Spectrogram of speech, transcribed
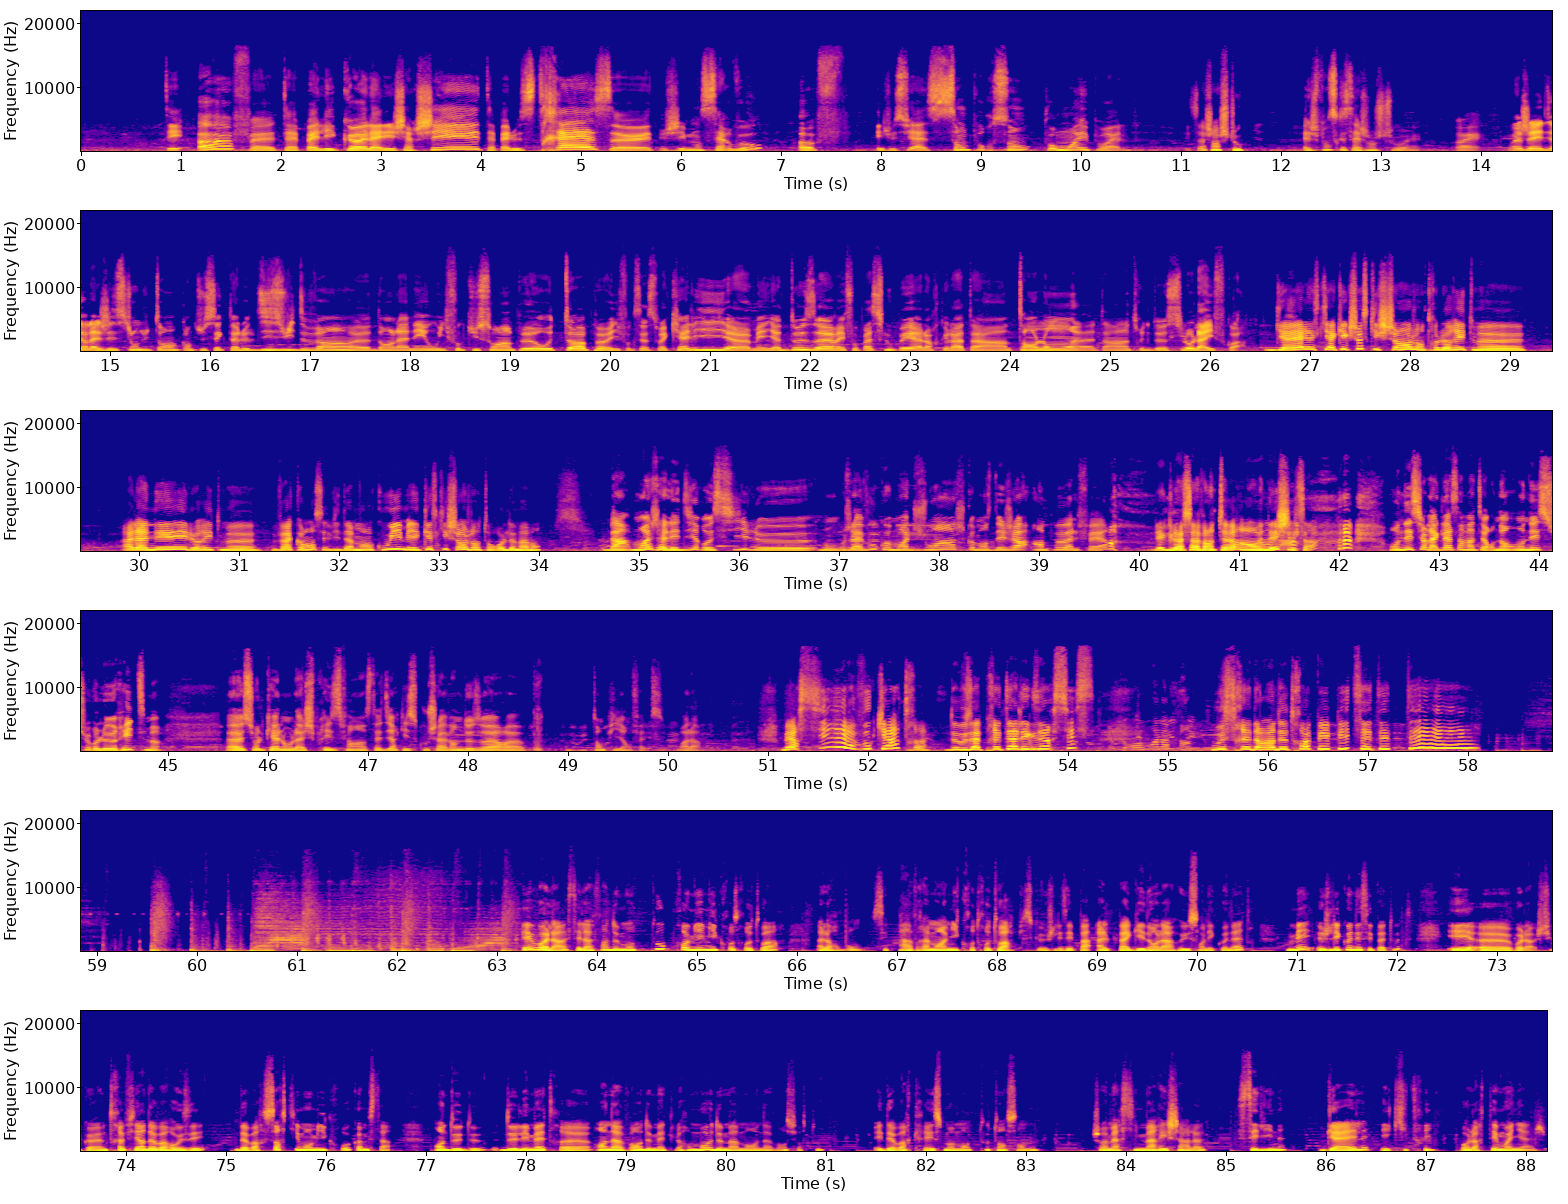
T'es off, euh, t'as pas l'école à aller chercher, t'as pas le stress, euh, j'ai mon cerveau off et je suis à 100% pour moi et pour elle. Et ça change tout. Et je pense que ça change tout, ouais. Ouais. Ouais, j'allais dire la gestion du temps. Quand tu sais que tu as le 18-20 euh, dans l'année où il faut que tu sois un peu au top, euh, il faut que ça soit quali, euh, mais il y a deux heures et il faut pas se louper, alors que là, tu as un temps long, tu as un truc de slow life, quoi. Gaëlle, est-ce qu'il y a quelque chose qui change entre le rythme à l'année et le rythme vacances, évidemment? Oui, mais qu'est-ce qui change dans ton rôle de maman? Ben, moi, j'allais dire aussi le. Bon, j'avoue qu'au mois de juin, je commence déjà un peu à le faire. Les glaces à 20h, on est chez ça. On est sur la glace à 20h. Non, on est sur le rythme euh, sur lequel on lâche prise. Enfin, C'est-à-dire qu'il se couche à 22h. tant pis, en fait. Voilà. Merci à vous quatre de vous être prêtés à l'exercice. Vous serez dans un, deux, trois pépites cet été. Et voilà, c'est la fin de mon tout premier micro-trottoir. Alors bon, c'est pas vraiment un micro-trottoir puisque je les ai pas alpagués dans la rue sans les connaître, mais je les connaissais pas toutes. Et euh, voilà, je suis quand même très fière d'avoir osé, d'avoir sorti mon micro comme ça, en deux-deux, de les mettre euh, en avant, de mettre leurs mots de maman en avant surtout, et d'avoir créé ce moment tout ensemble. Je remercie Marie-Charlotte, Céline, Gaëlle et Kitri pour leur témoignage.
